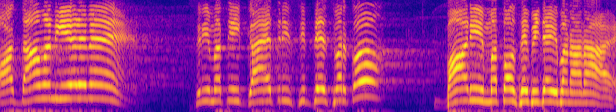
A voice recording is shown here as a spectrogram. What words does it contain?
और दावनगेरे में श्रीमती गायत्री सिद्धेश्वर को भारी मतों से विजयी बनाना है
